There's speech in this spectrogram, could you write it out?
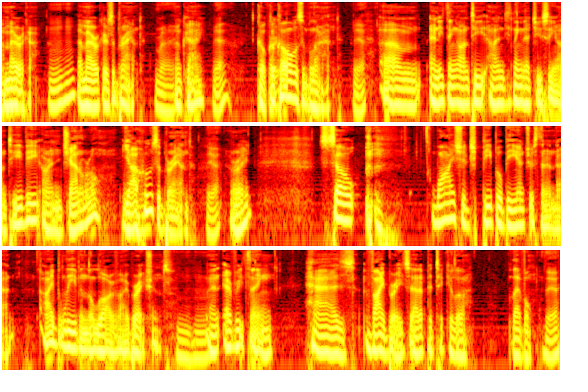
America? Mm-hmm. America's a brand. Right. Okay, Yeah. Coca Cola's a brand. Yeah. Um, anything on t- anything that you see on TV or in general, Yahoo's a brand. Yeah. All right. So, why should people be interested in that? I believe in the law of vibrations, Mm-hmm. and everything has vibrates at a particular level. Yeah.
